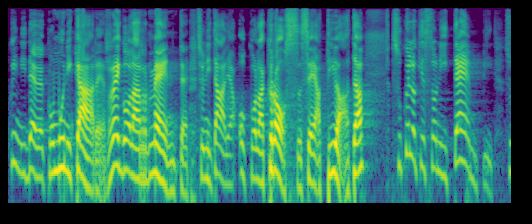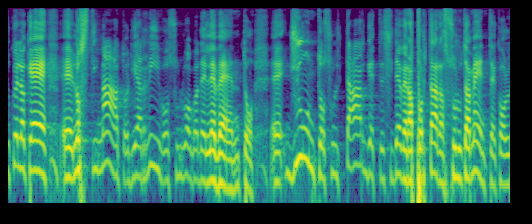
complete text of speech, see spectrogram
Quindi deve comunicare regolarmente in Italia o con la cross se è attivata su quello che sono i tempi, su quello che è eh, lo stimato di arrivo sul luogo dell'evento. Eh, giunto sul target si deve rapportare assolutamente col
